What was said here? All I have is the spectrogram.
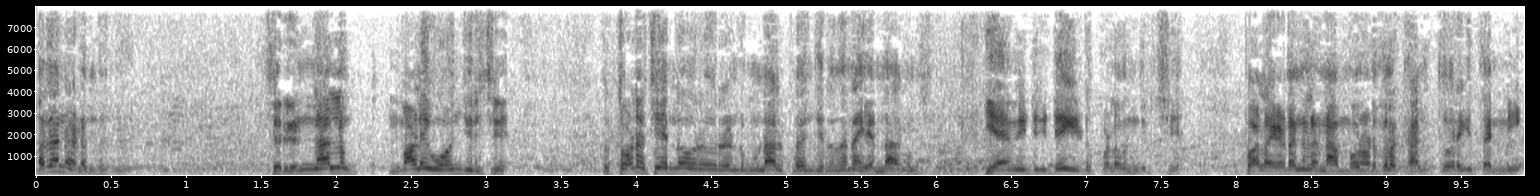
அதான் நடந்தது. சரி ரெண்டு நாள்ல மழை ஓஞ்சிருச்சு. தொடர்ச்சி என்ன ஒரு ரெண்டு மூணு நாள் பெஞ்சிருந்ததுன்னா என்ன ஆகும் என் வீட்டுக்கிட்டே இடுப்பளம் வந்துருச்சு. பல இடங்களில் நம்ம போன இடத்துல கழுத்து வரைக்கும் தண்ணி.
